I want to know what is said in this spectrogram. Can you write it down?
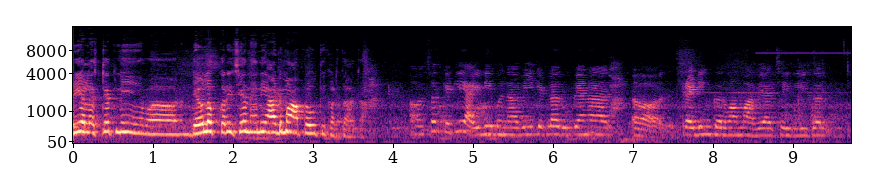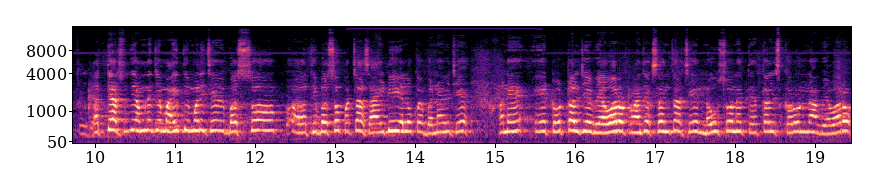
રિયલ એસ્ટેટની ડેવલપ કરી છે અને એની આડમાં આ પ્રવૃત્તિ કરતા હતા. સર, કેટલી આઈડી બનાવી? કેટલા રૂપિયાના ટ્રેડિંગ કરવામાં આવ્યા છે ઇલીગલ અત્યાર સુધી અમને જે માહિતી મળી છે બસો થી બસો પચાસ આઈડી એ લોકોએ બનાવી છે અને એ ટોટલ જે વ્યવહારો ટ્રાન્ઝેક્શન છે નવસો ને તેતાલીસ કરોડના વ્યવહારો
